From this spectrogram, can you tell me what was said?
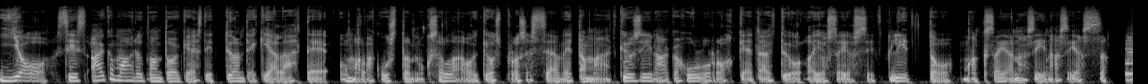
Joo, siis aika mahdotonta oikeasti työntekijä lähtee omalla kustannuksella oikeusprosesseja vetämään. Että kyllä siinä aika hullu rohkea täytyy olla, jos ei ole sit liittoa maksajana siinä asiassa. PAM.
